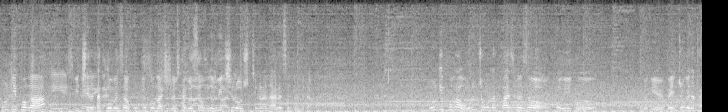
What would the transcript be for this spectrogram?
골키퍼가 위치를 딱 보면서 골키퍼가 지금 잡을 수 없는 위치로 슈팅을 하는 알렉스 헌터입니다. 골키퍼가 오른쪽으로 딱 빠지면서 거의 그 여기 왼쪽에는 다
